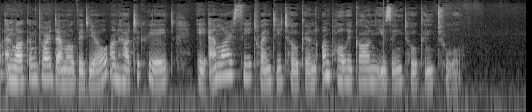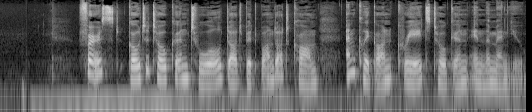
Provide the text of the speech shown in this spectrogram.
and welcome to our demo video on how to create a MRC20 token on Polygon using Token Tool. First, go to tokentool.bitbond.com and click on Create Token in the menu.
